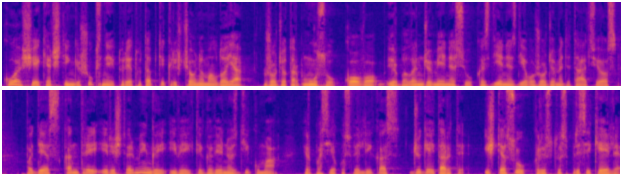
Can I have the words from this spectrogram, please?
Kuo šie kerštingi šūksniai turėtų tapti krikščionio maldoje? Žodžio tarp mūsų kovo ir balandžio mėnesių kasdienės Dievo žodžio meditacijos padės kantriai ir ištvermingai įveikti gavėnios dykumą ir pasiekus Velykas džiugiai tarti. Iš tiesų Kristus prisikėlė.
